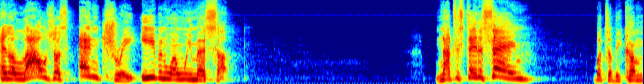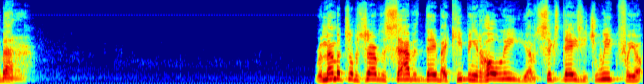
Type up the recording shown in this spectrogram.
and allows us entry even when we mess up. Not to stay the same, but to become better. Remember to observe the Sabbath day by keeping it holy. You have six days each week for your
